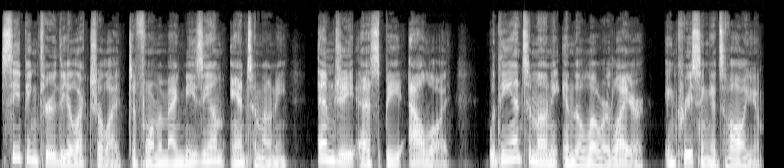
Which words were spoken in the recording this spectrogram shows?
seeping through the electrolyte to form a magnesium antimony MgSb alloy with the antimony in the lower layer increasing its volume.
